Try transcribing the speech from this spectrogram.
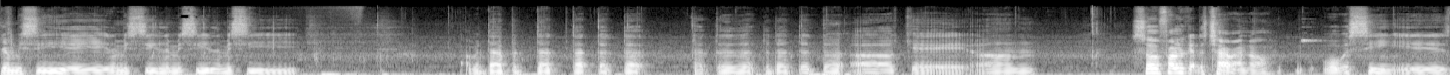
let me see. Let me see. Let me see. Let me see. Okay. Um. So if I look at the chat right now, what we're seeing is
